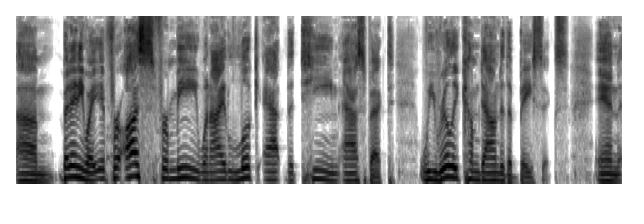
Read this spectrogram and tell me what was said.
um, but anyway, for us, for me, when I look at the team aspect, we really come down to the basics. And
